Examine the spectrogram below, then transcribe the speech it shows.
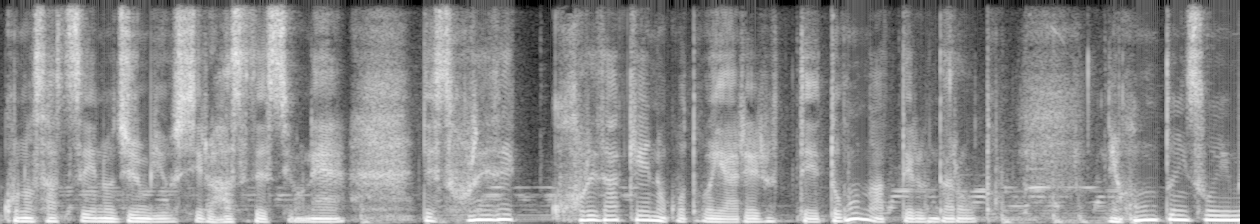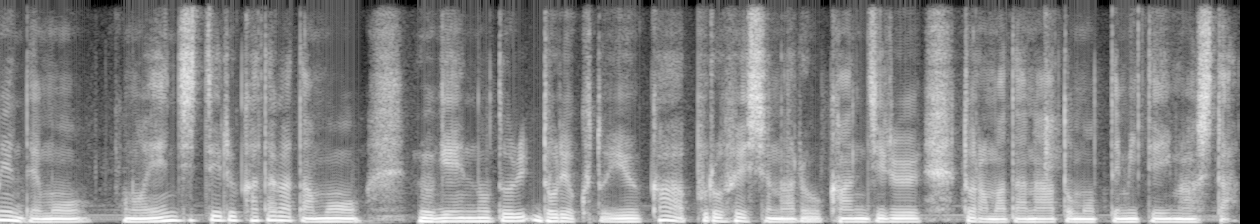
この撮影の準備をしてるはずですよね。で、それでこれだけのことをやれるってどうなってるんだろうと。ね、本当にそういう面でも、この演じている方々も無限の努力というか、プロフェッショナルを感じるドラマだなと思って見ていました。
